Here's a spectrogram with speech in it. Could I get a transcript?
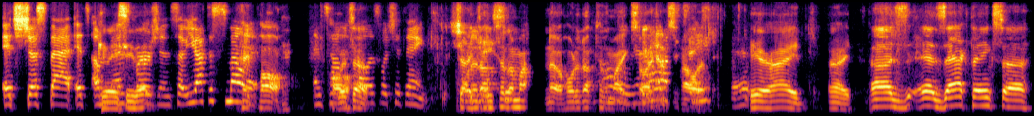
It's just that it's a men's see that? version. So you have to smell Hey, it Paul, and tell, What's tell us what you think. Should hold I it up to it? the mic. No, hold it up to the Oh, mic so I can smell it. it. Here, all right, all right. Uh, Z- uh, Zach, thanks. Uh,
